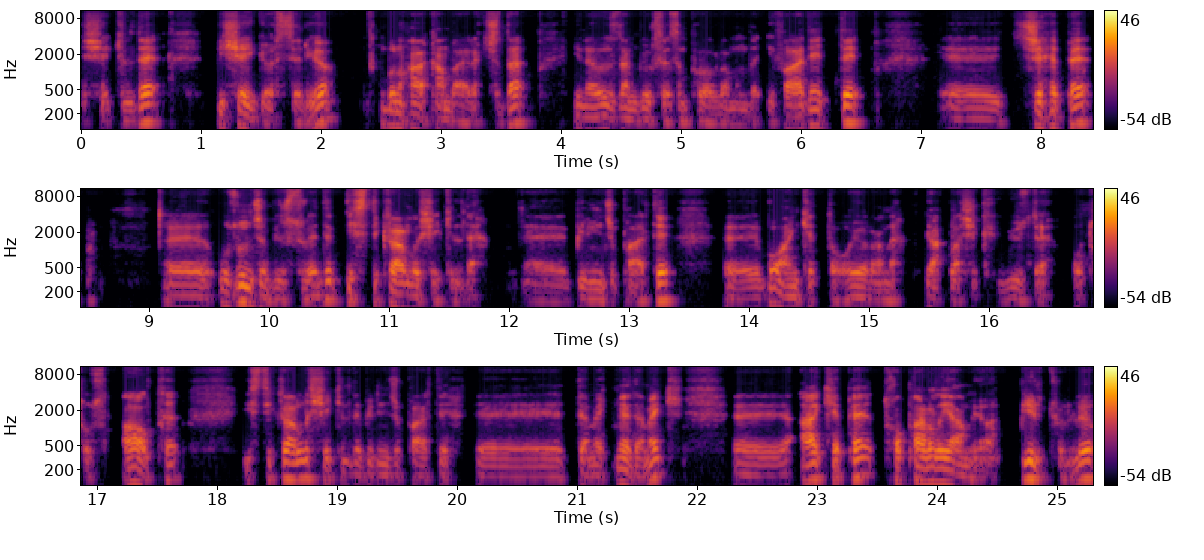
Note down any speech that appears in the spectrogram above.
şekilde bir şey gösteriyor. Bunu Hakan Bayrakçı da yine Özlem Gürses'in programında ifade etti. E, CHP e, uzunca bir süredir istikrarlı şekilde e, birinci parti. E, bu ankette oy oranı yaklaşık yüzde 36. İstikrarlı şekilde birinci parti e, demek ne demek? E, AKP toparlayamıyor. Bir türlü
